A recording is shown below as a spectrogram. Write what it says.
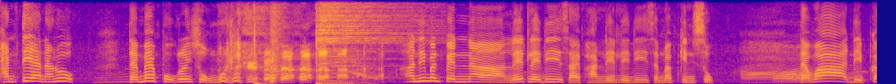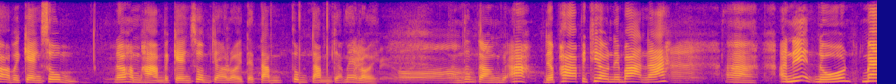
พันเตี้ยนะลูก แต่แม่ปลูกเลยสูงหมดเลย อันนี้มันเป็นเลดเลดี้สายพันธุ์เลดเลดี้สำหรับกินสุก แต่ว่าดิบก็เอาไปแกงส้ม แล้วหำๆไปแกงส้มจะอร่อยแต่ตำส้มตำจะไม่อร่อยตำส้มตำอะเดี๋ยวพาไปเที่ยวในบ้านนะ อ่า อันนี้หนูแม่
